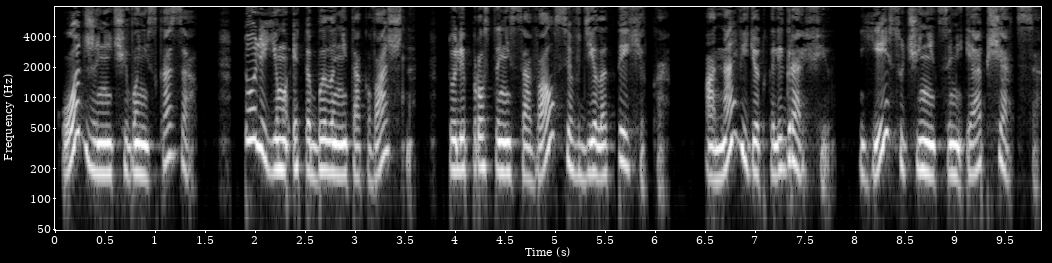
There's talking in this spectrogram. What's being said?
Кот же ничего не сказал. То ли ему это было не так важно, то ли просто не совался в дело Техика. Она ведет каллиграфию, ей с ученицами и общаться.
